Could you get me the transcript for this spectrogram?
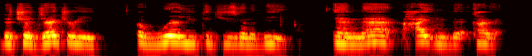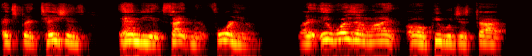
the trajectory of where you think he's going to be, and that heightened that kind of expectations and the excitement for him. Right? It wasn't like oh, people just thought,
